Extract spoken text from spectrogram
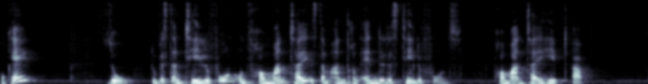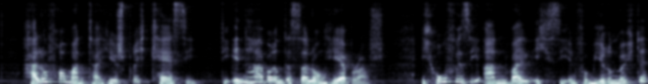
Okay? So, du bist am Telefon und Frau Mantei ist am anderen Ende des Telefons. Frau Mantei hebt ab. Hallo Frau Mantei, hier spricht Cassie, die Inhaberin des Salon Hairbrush. Ich rufe Sie an, weil ich Sie informieren möchte,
